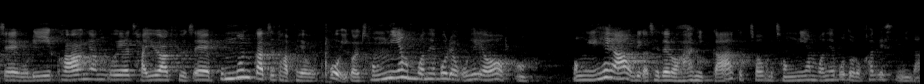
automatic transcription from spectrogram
이제 우리 과학연구의 자유화 규제 본문까지 다 배웠고 이걸 정리 한번 해보려고 해요. 어, 정리해야 우리가 제대로 아니까 그쵸? 우리 정리 한번 해보도록 하겠습니다.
